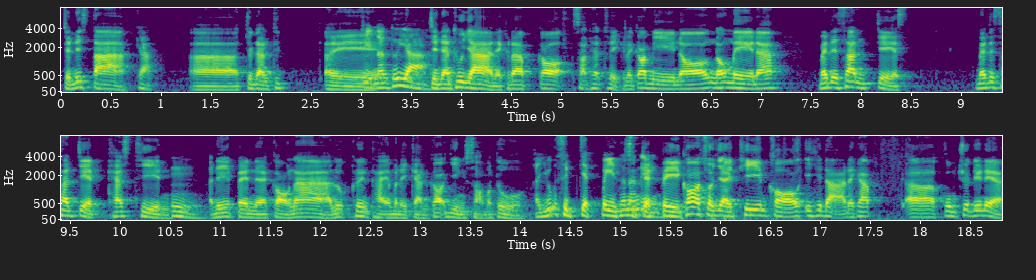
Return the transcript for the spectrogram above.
เจนนิสตาครับอ่าจุนันทิเอ่อ จินันทุยา จินนันทุยาเนี่ยครับก็ซัดแฮตทริกแล้วก็มีน้องน้องเมย์นะเมดิสันเจส เมดิสันเจดแคสทีนอืมอันนี้เป็นกองหน้าลูกครึ่งไทยอเมริกันก็ยิง 2 ประตู อายุ 17 ปีเท่านั้นเอง17 ปีก็ส่วนใหญ่ทีมของอิคิดะนะครับเอ่อคุมชุดนี้เนี่ย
